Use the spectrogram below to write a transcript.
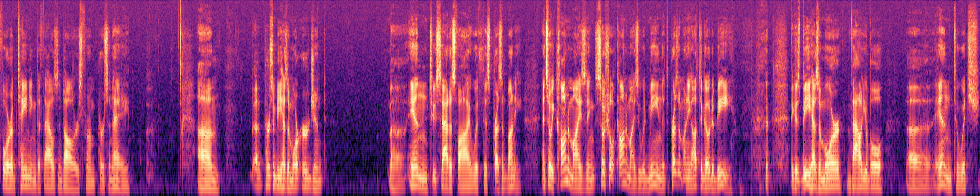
for obtaining the $1,000 from person A. Um, uh, person B has a more urgent uh, end to satisfy with this present money. And so economizing, social economizing would mean that the present money ought to go to B because B has a more valuable uh, end to which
